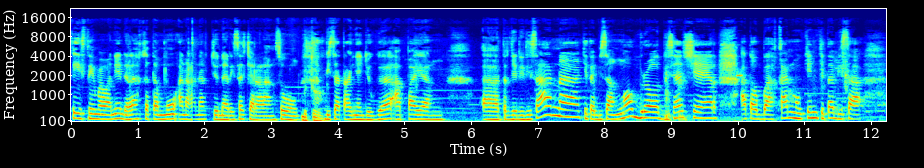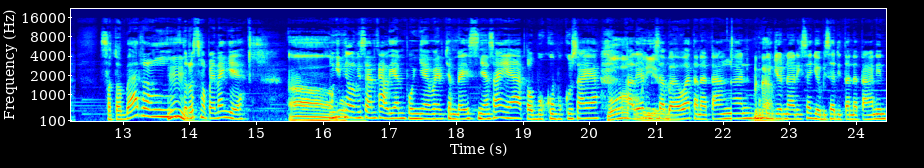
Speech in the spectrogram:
keistimewaannya adalah ketemu anak-anak jurnalisa secara langsung. Betul. bisa tanya juga apa yang uh, terjadi di sana kita bisa ngobrol bisa share atau bahkan mungkin kita bisa foto bareng. Terus ngapain lagi ya Eh, Mungkin kalau misalnya kalian punya merchandise-nya saya atau buku-buku saya, Oh, kalian iya. bisa bawa tanda tangan. Benar. Buku jurnalisa juga bisa ditanda tanganin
